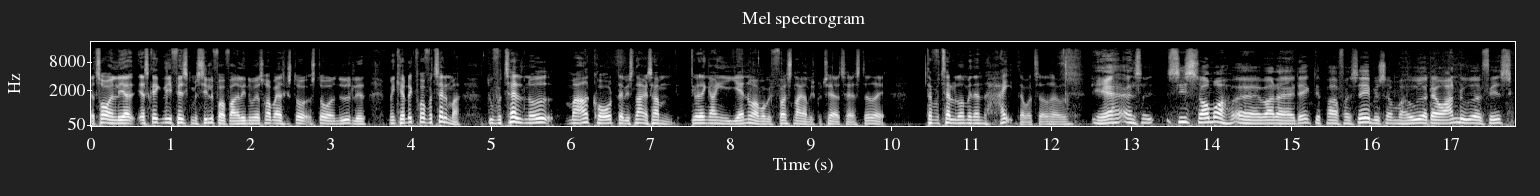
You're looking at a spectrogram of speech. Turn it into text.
Jeg tror egentlig, jeg, jeg skal ikke lige fiske med sildefor at fange lige nu. Jeg tror bare, jeg skal stå, stå og nyde det lidt. Men kan du ikke prøve at fortælle mig? Du fortalte noget meget kort, da vi snakkede sammen. Det var dengang i januar, hvor vi først snakkede om, at vi skulle tage at tage afsted af. Der fortalte du noget med den hej, der var taget herude. Ja, altså sidste sommer øh, var der et ægte par fra Sebi, som var herude, og der var andre ude af fisk.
